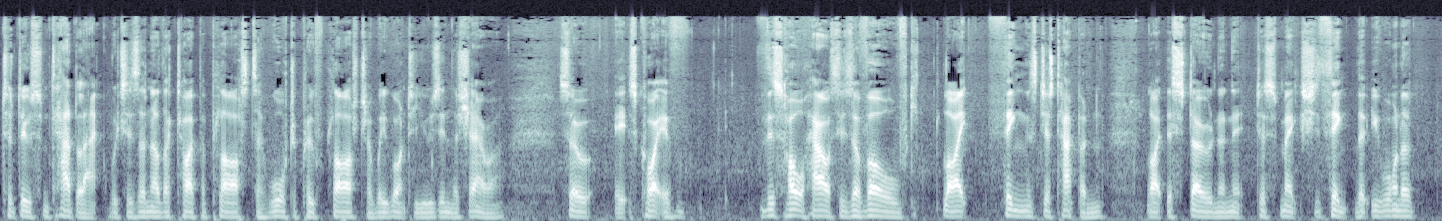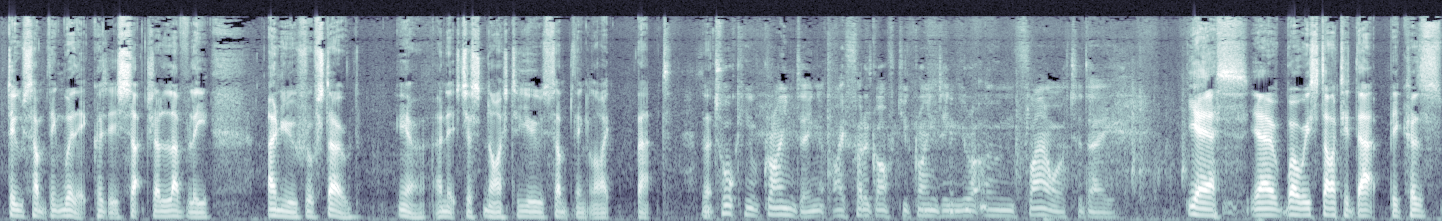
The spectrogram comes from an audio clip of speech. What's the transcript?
to do some tadelakt, which is another type of plaster, waterproof plaster we want to use in the shower. So it's quite this whole house is evolved like things just happen like this stone and it just makes you think that you want to do something with it because it's such a lovely unusual stone you know and it's just nice to use something like that talking of grinding, I photographed you grinding your own flour today. Yes yeah well we started that because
